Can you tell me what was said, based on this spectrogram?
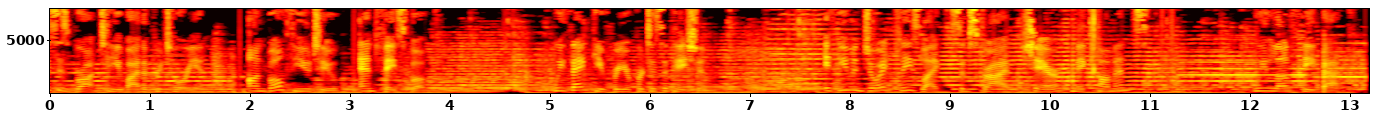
This is brought to you by The Praetorian on both YouTube and Facebook. We thank you for your participation. If you enjoyed, please like, subscribe, share, make comments. We love feedback.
